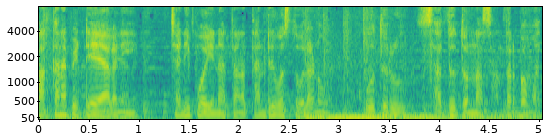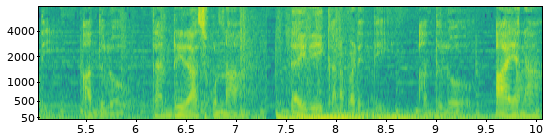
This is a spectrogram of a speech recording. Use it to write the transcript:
పక్కన పెట్టేయాలని చనిపోయిన తన తండ్రి వస్తువులను కూతురు సర్దుతున్న సందర్భం అది. అందులో తండ్రి రాసుకున్న డైరీ కనబడింది. అందులో ఆయన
